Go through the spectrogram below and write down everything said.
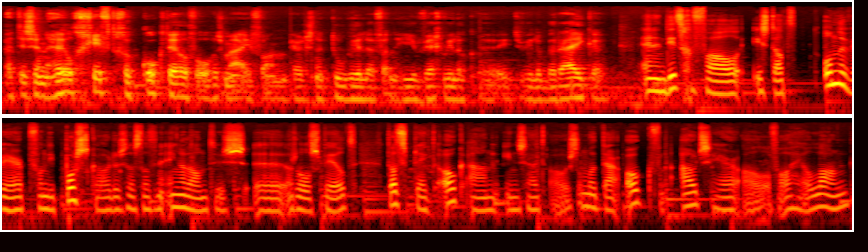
Het is een heel giftige cocktail volgens mij van ergens naartoe willen, van hier weg willen, uh, iets willen bereiken. En in dit geval is dat onderwerp van die postcode, zoals dat in Engeland dus uh, een rol speelt, dat spreekt ook aan in Zuidoost, omdat daar ook van oudsher al of al heel lang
